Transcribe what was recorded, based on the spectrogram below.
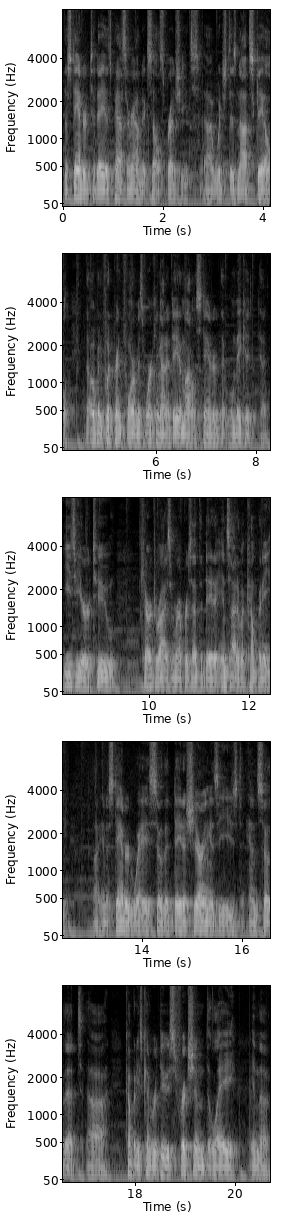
the standard today is passing around Excel spreadsheets, uh, which does not scale. The Open Footprint Forum is working on a data model standard that will make it uh, easier to characterize and represent the data inside of a company uh, in a standard way so that data sharing is eased and so that uh, companies can reduce friction, delay, in the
